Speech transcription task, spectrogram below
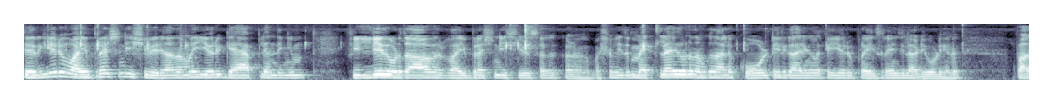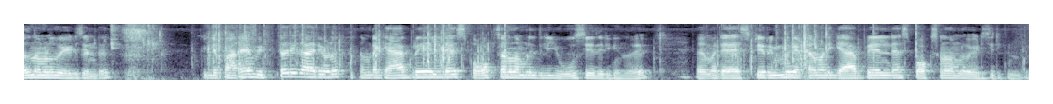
ചെറിയൊരു വൈബ്രേഷന്റെ ഇഷ്യൂ വരും. അത് നമ്മൾ ഈ ഒരു ഗ്യാപ്പിൽ എന്തെങ്കിലും ഫില്ല് ചെയ്ത് കൊടുത്ത ആ ഒരു വൈബ്രേഷന്റെ ഇഷ്യൂസ് ഒക്കെ കാണും. പക്ഷേ ഇത് മെറ്റൽ ആയതുകൊണ്ട് നമുക്ക് നല്ല ക്വാളിറ്റിയിൽ കാര്യങ്ങളൊക്കെ ഈ ഒരു പ്രൈസ് റേഞ്ചിൽ അടിപൊളിയാണ്. അപ്പോൾ അത് നമ്മൾ മേടിച്ചിട്ടുണ്ട്. പിന്നെ പറയാൻ വിട്ടൊരു കാര്യമാണ് നമ്മുടെ ഗാബ്രിയലിന്റെ സ്പോക്സ് ആണ് നമ്മൾ ഇതിൽ യൂസ് ചെയ്തിരിക്കുന്നത്. മറ്റേ എസ് ടി റിമ്മ് കെട്ടാൻ വേണ്ടി ഗാബ്രിയലിന്റെ സ്പോക്സ് ആണ് നമ്മൾ മേടിച്ചിരിക്കുന്നത്.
